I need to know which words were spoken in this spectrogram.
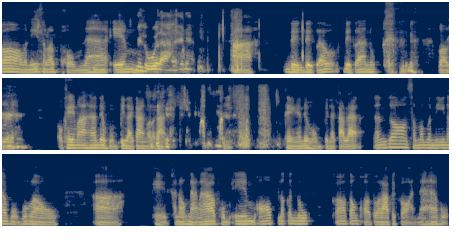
ก็วันนี้สำหรับผมนะฮะเอ็มไม่รู้เวลาเลยเนี่ยอ่า ดึกดึกแล้ว ดึกแล้วนุกบอกเลย โอเคมาฮะเดี๋ยวผมปิดรายการก่อนแล้วกันโอเคงั้นเดี๋ยวผมปิดรายการแล้วงั้นก็สำหรับวันนี้นะครับผมพวกเรา อ่า เพจขนองหนังนะครับผมเอ็มออฟแล้วก็นุกก็ต้องขอตัวลาไปก่อนนะฮะผม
